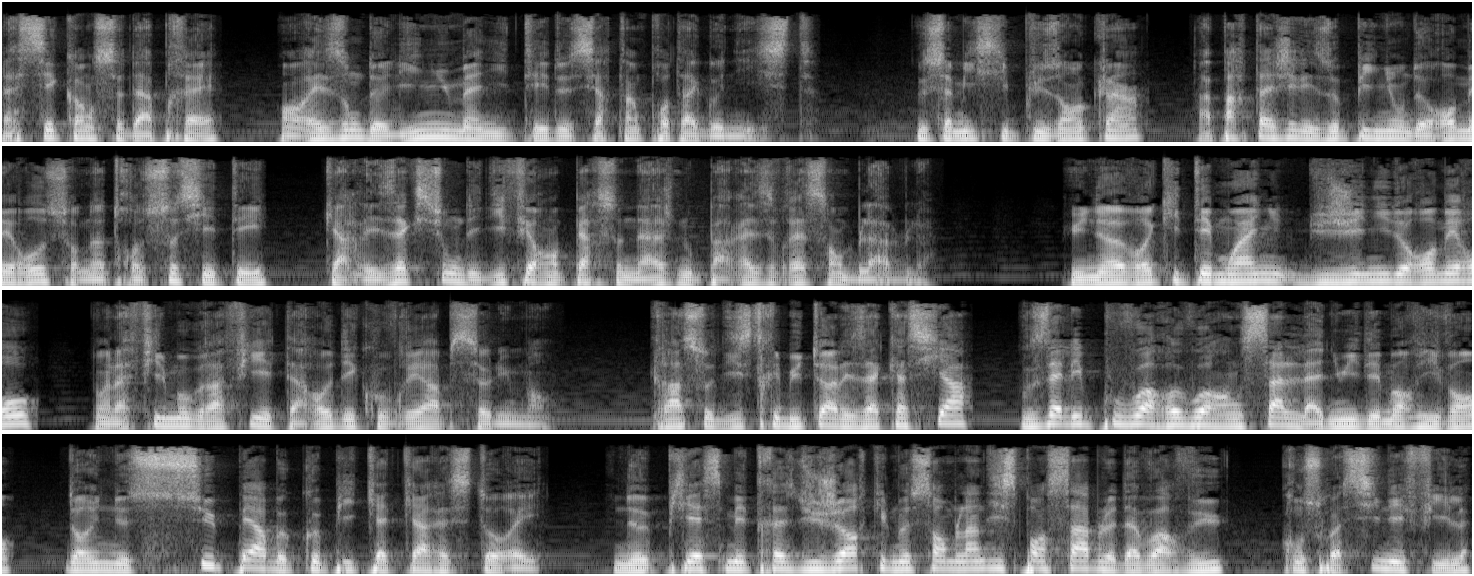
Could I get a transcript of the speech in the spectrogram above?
la séquence d'après en raison de l'inhumanité de certains protagonistes. Nous sommes ici plus enclins à partager les opinions de Romero sur notre société car les actions des différents personnages nous paraissent vraisemblables. Une œuvre qui témoigne du génie de Romero, dont la filmographie est à redécouvrir absolument. Grâce au distributeur Les Acacias, vous allez pouvoir revoir en salle La Nuit des Morts Vivants dans une superbe copie 4K restaurée. Une pièce maîtresse du genre qu'il me semble indispensable d'avoir vue, qu'on soit cinéphile,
